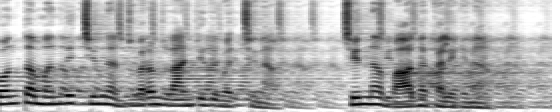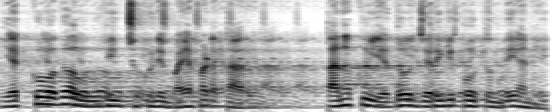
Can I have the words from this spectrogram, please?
కొంతమంది చిన్న జ్వరం లాంటిది వచ్చిన చిన్న బాధ కలిగిన ఎక్కువగా ఊహించుకుని భయపడతారు. తనకు ఏదో జరిగిపోతుంది అని.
